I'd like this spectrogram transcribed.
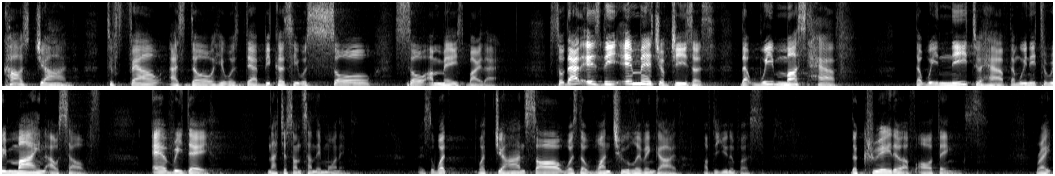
caused John to feel as though he was dead because he was so, so amazed by that. So, that is the image of Jesus that we must have, that we need to have, that we need to remind ourselves every day, not just on Sunday morning. So, what, what John saw was the one true living God of the universe, the creator of all things, right?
